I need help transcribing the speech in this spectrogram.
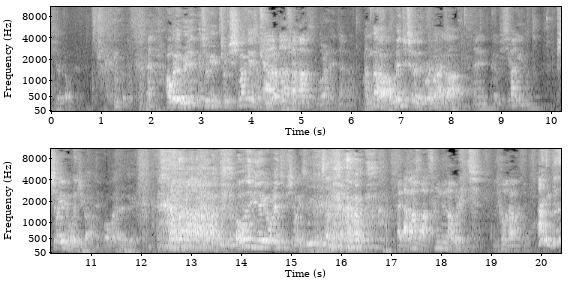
뒤졌다, 오늘. 아, 왜, 왜, 왜 저기, 저기 심하게 사춘기 제가 하고 아까 혹시? 나가면서 뭐라 했는지 알아요? 안다. 오렌지 채널에 들어오면 알까? 아니 그 PC방에서 PC방 이름이 오렌지가. 어머니 아이들. 어머니 민영이가 오렌지 PC방에 있어요. 아니, 나가면서 막 상류나 오렌지 이거 나가지고 아니 무슨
